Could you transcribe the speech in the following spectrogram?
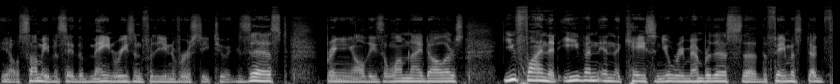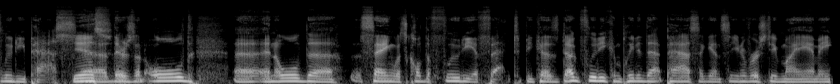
you know some even say the main reason for the university to exist, bringing all these alumni dollars. You find that even in the case, and you'll remember this, uh, the famous Doug Flutie pass. Yes, uh, there's an old uh, an old uh, saying what's called the Flutie effect because Doug Flutie completed that pass against the University of Miami,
